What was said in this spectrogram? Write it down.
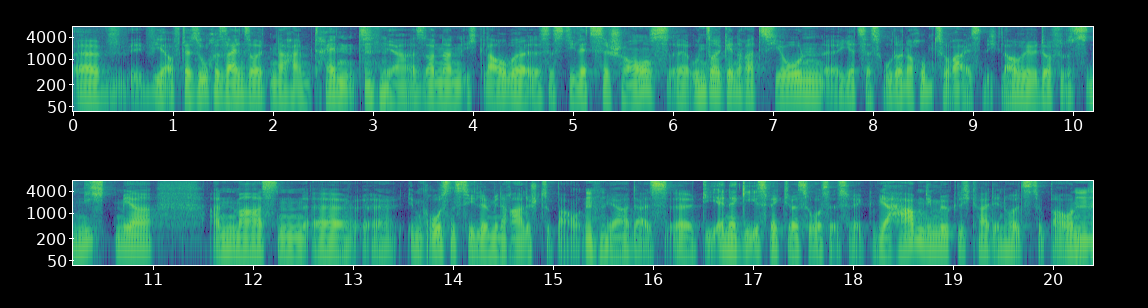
äh, wir auf der Suche sein sollten nach einem Trend, mhm. ja, sondern ich glaube, es ist die letzte Chance äh, unserer Generation, äh, jetzt das Ruder noch umzureißen. Ich glaube, wir dürfen uns nicht mehr äh, äh, im großen Stile mineralisch zu bauen. Mhm. Ja, da ist äh, die Energie ist weg, die Ressource ist weg. Wir haben die Möglichkeit, in Holz zu bauen, mhm.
